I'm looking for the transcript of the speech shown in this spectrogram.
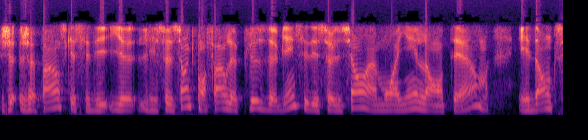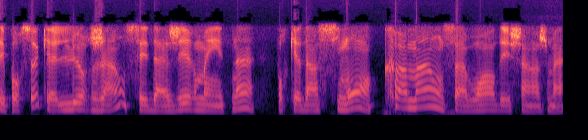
je, je, pense que c'est les solutions qui vont faire le plus de bien, c'est des solutions à moyen long terme. Et donc, c'est pour ça que l'urgence, c'est d'agir maintenant pour que dans six mois, on commence à voir des changements.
